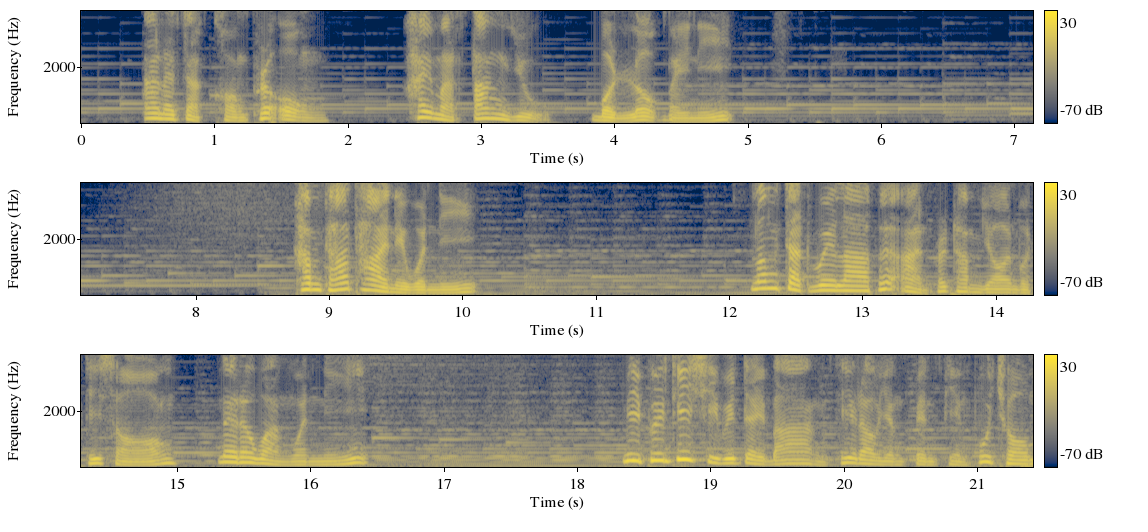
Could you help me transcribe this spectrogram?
ำอาณาจักรของพระองค์ให้มาตั้งอยู่บนโลกใบนี้คำท้าทายในวันนี้ ลองจัดเวลาเพื่ออ่านพระธรรมยอห์นบทที่สองในระหว่างวันนี้ มีพื้นที่ชีวิตใดบ้างที่เรายังเป็นเพียงผู้ชม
